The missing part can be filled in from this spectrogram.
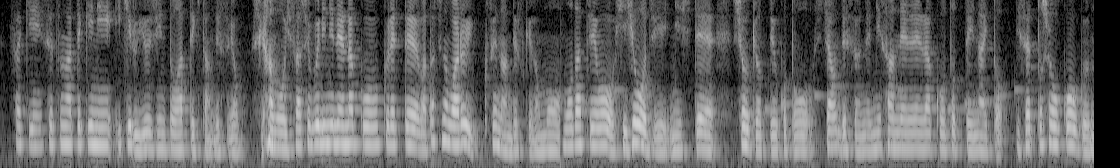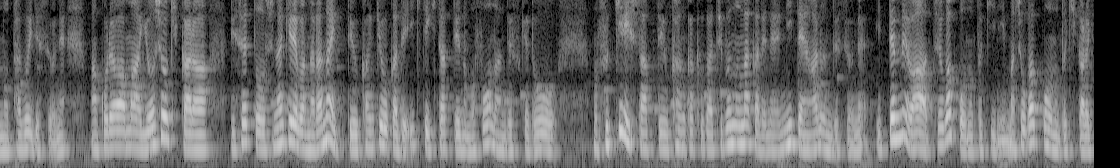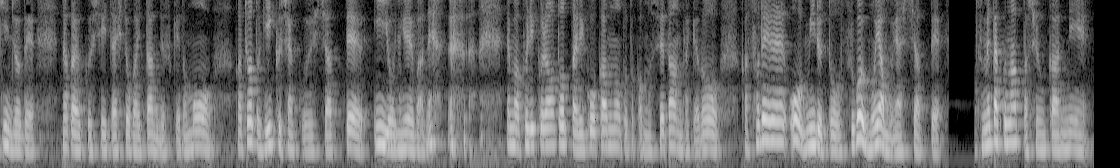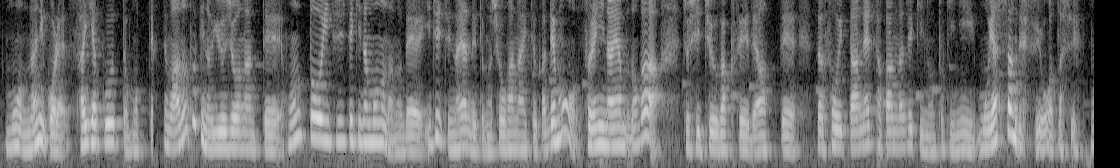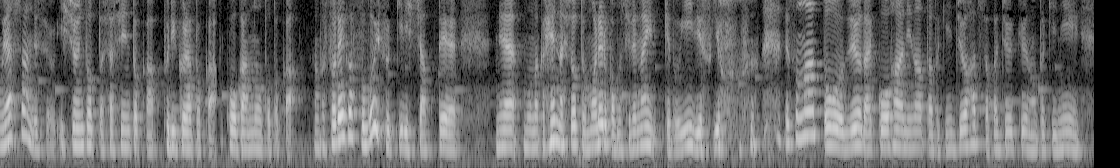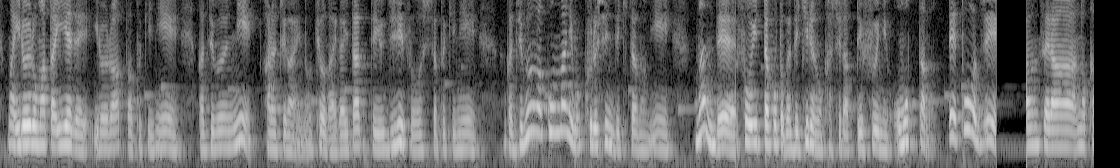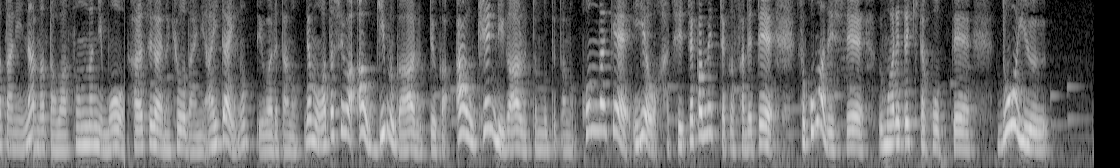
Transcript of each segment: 最近切な的に生きる友人と会ってきたんですよ。しかも久しぶりに連絡をくれて私の悪い癖なんですけども友達を非表示にして消去っていうことをしちゃうんですよね。23年連絡を取っていないと。リセット症候群の類ですよね、まあ、これはまあ幼少期からリセットをしなければならないっていう環境下で生きてきたっていうのもそうなんですけどもうすっきりしたっていう感覚が自分の中でね2点あるんですよね。1点目は中学校の時に、まあ、小学校の時から近所で仲良くしていた人がいたんですけどもちょっとギクシャクしちゃっていいように言えばね。で、まあ、プリクラを撮ったり交換ノートとかもしてたんだけどそれを見るとすごいモヤモヤしちゃって。冷たくなった瞬間にもう何これ最悪って思って。でもあの時の友情なんて本当一時的なものなのでいちいち悩んでてもしょうがないというかでもそれに悩むのが女子中学生であってそういったね多感な時期の時に燃やしたんですよ私。燃やしたんですよ。一緒に撮った写真とかプリクラとか交換ノートとか。なんかそれがすごいすっきりしちゃってね、もうなんか変な人って思われるかもしれないけどいいですよ でその後10代後半になった時に18とか19の時にまあいろいろまた家でいろいろあった時に自分に腹違いの兄弟がいたっていう事実をした時になんか自分はこんなにも苦しんできたのになんでそういったことができるのかしらっていうふうに思ったの。で当時カウンセラーの方にな、あなたはそんなにも腹違いの兄弟に会いたいの？って言われたの。でも私は会う義務があるっていうか、会う権利があるって思ってたの。こんだけ家をちっちゃかめっちゃかされて、そこまでして生まれてきた子って、どういう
